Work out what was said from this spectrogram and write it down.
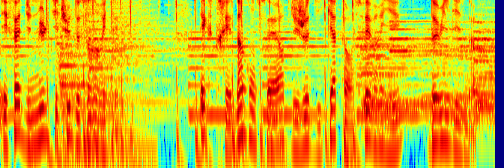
et faite d'une multitude de sonorités. Extrait d'un concert du jeudi 14 février 2019.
